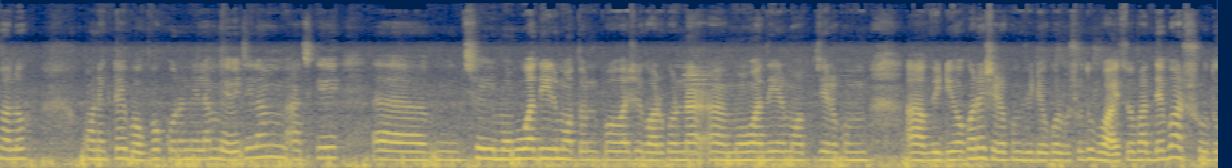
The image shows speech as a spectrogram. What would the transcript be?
চলো, অনেকটাই বক বক করে নিলাম। ভেবেছিলাম আজকে সেই মহুয়াদির মতন প্রবাসী ঘরকন্যার মহুয়াদির মত যেরকম ভিডিও করে, সেরকম ভিডিও করব। শুধু ভয়েস ওভার দেবো আর শুধু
